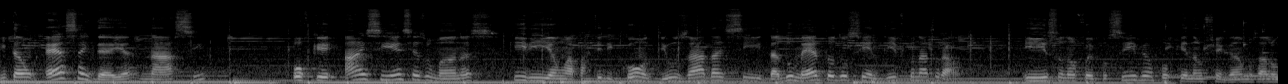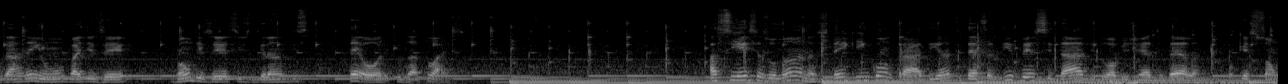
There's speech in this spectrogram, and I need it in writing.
Então, essa ideia nasce porque as ciências humanas queriam, a partir de Conte, usar do método científico natural. E isso não foi possível porque não chegamos a lugar nenhum, vai dizer, vão dizer esses grandes teóricos atuais. As ciências humanas têm que encontrar, diante dessa diversidade do objeto dela, porque são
